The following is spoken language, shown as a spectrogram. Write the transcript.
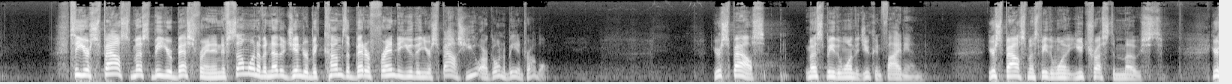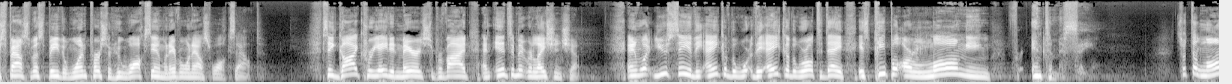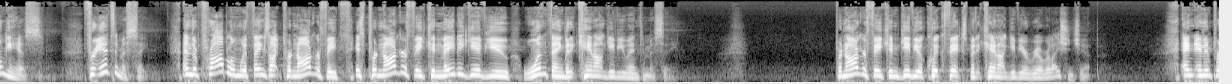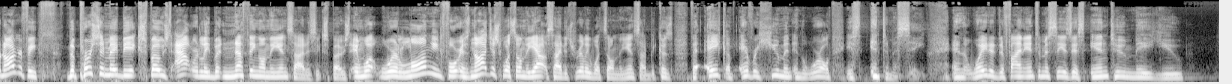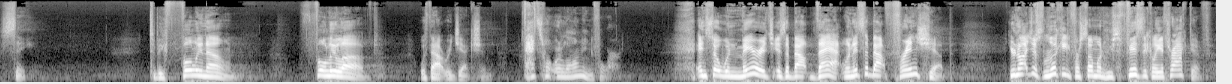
See, your spouse must be your best friend. And if someone of another gender becomes a better friend to you than your spouse, you are going to be in trouble. Your spouse must be the one that you confide in. Your spouse must be the one that you trust the most. Your spouse must be the one person who walks in when everyone else walks out. See, God created marriage to provide an intimate relationship. And what you see, the ache of the, the ache of the world today is people are longing for intimacy. That's what the longing is for intimacy. And the problem with things like pornography is pornography can maybe give you one thing, but it cannot give you intimacy. Pornography can give you a quick fix, but it cannot give you a real relationship. And, and in pornography, the person may be exposed outwardly, but nothing on the inside is exposed. And what we're longing for is not just what's on the outside, it's really what's on the inside because the ache of every human in the world is intimacy. And the way to define intimacy is this into me you see. To be fully known, fully loved, without rejection. That's what we're longing for. And so when marriage is about that, when it's about friendship, you're not just looking for someone who's physically attractive.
